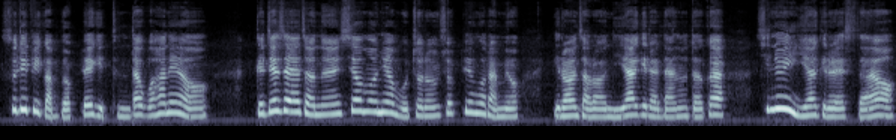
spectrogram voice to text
수리비가 몇백이 든다고 하네요. 그제서야 저는 시어머니와 모처럼 쇼핑을 하며 이런저런 이야기를 나누다가 신우이 이야기를 했어요.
